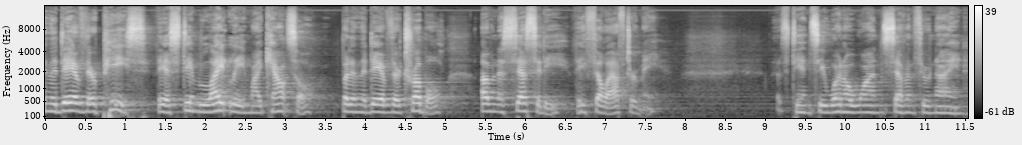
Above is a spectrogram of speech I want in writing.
In the day of their peace, they esteemed lightly my counsel, but in the day of their trouble, of necessity, they fell after me. That's D&C 101, 7 through 9.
